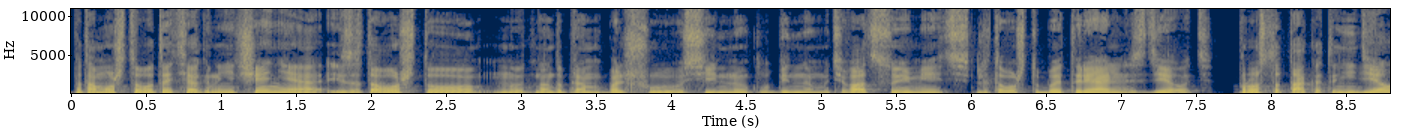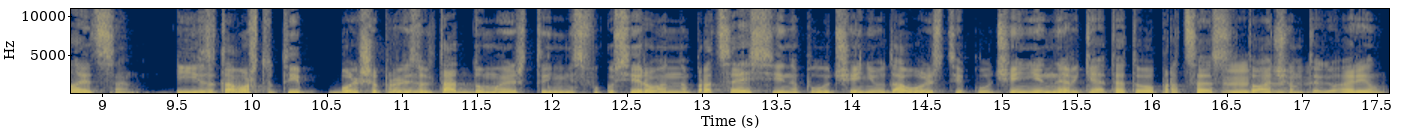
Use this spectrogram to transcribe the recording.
Потому что вот эти ограничения из-за того, что ну, это надо прям большую, сильную, глубинную мотивацию иметь для того, чтобы это реально сделать. Просто так это не делается, и из-за того, что ты больше про результат думаешь, ты не сфокусирован на процессе и на получении удовольствия, получении энергии от этого процесса, mm-hmm. то, о чем ты говорил.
